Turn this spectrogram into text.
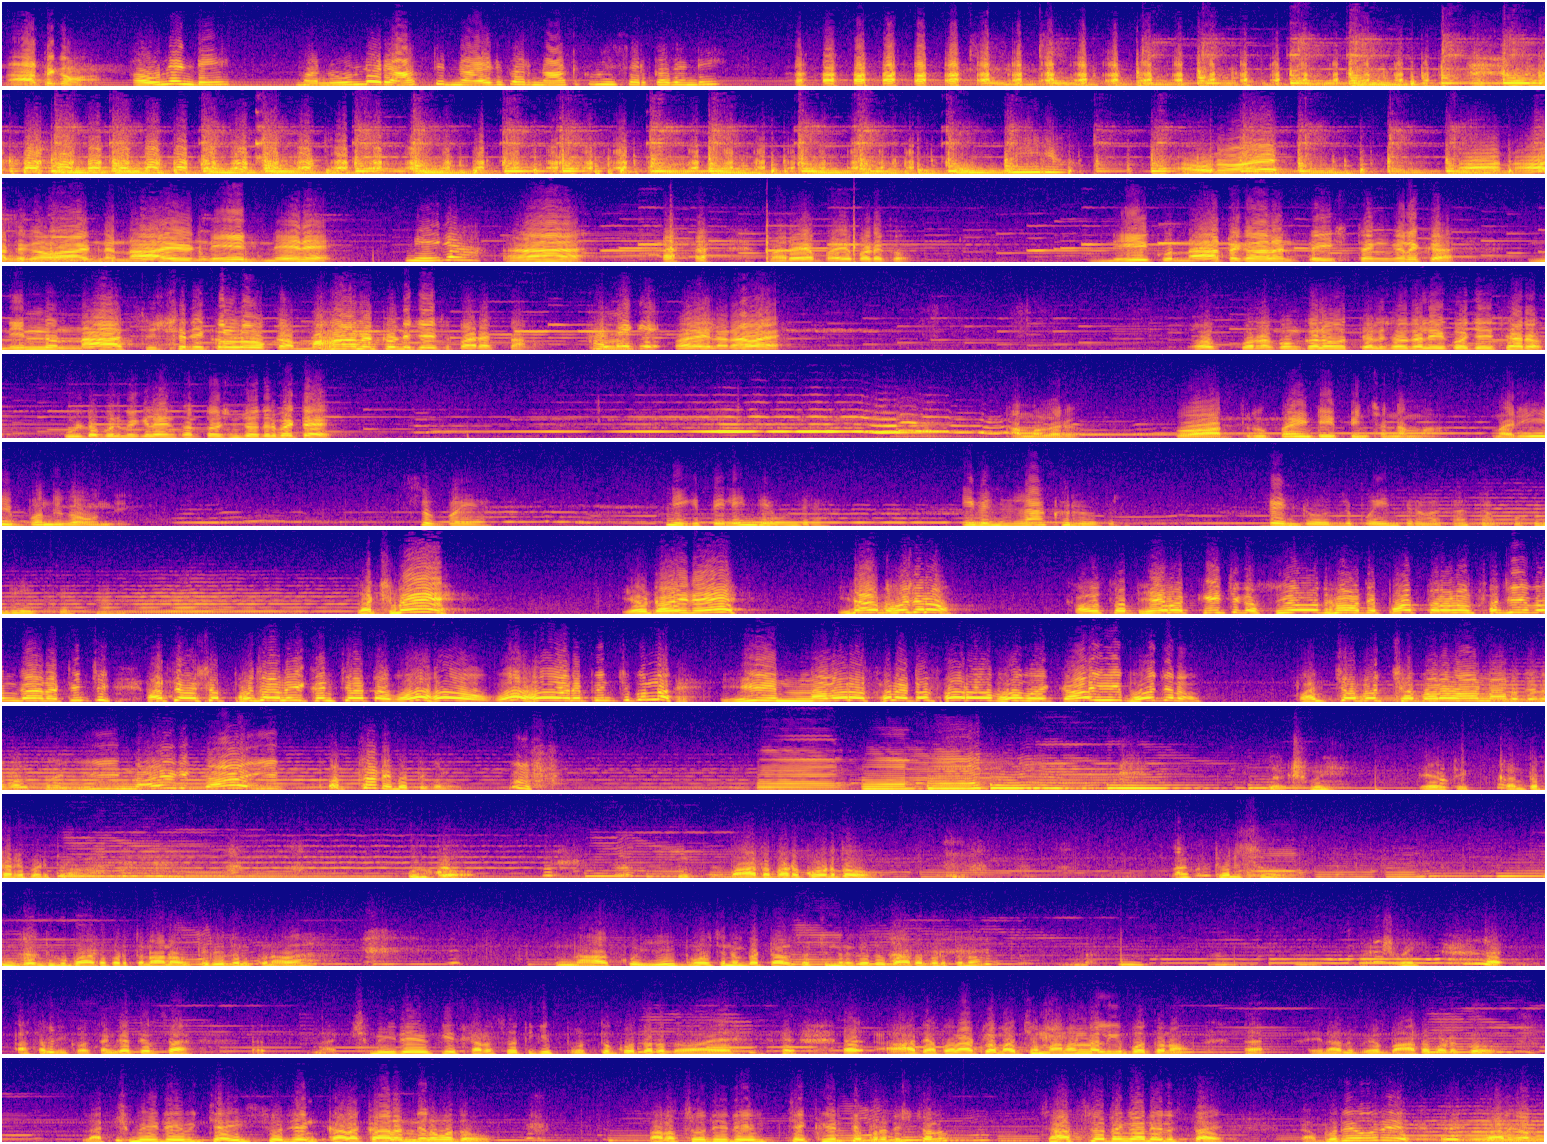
నాటకమా? అవునండి మన ఊళ్ళో రాత్రి నాయుడు గారు నాటకం వేశారు కదండి. మీరు? అవును ఓయ్. ఆ నాటకం ఆడిన నాయుడిని నేనే. మీరా? ఆ, మరేం భయపడకు. నీకు నాటకాలంటే ఇష్టం గనక నిన్ను నా శిష్యరికంలో ఒక మహానటుని చేసి పారేస్తాను. అలాగే. ఓయ్, ఇలా రావా ఓ కుర్ర కుంకలు తెలుసో తెలియకో చేశారు. కూల్ డబ్బులు మిగిలిన సంతోషం వదిలిపెట్టే. అమ్మగారు ఓ అర్ధ రూపాయి ఇప్పించండి అమ్మా మరీ ఇబ్బందిగా ఉంది. సుబ్బయ్య నీకు తెలియందే ఉందిరా. ఇవి నెలాఖరు రోజులు. రెండు రోజులు పోయిన తర్వాత తప్పకుండా ఇచ్చేస్తాను. లక్ష్మి! ఏమిటో ఇది? ఇదా భోజనం. కంస భీమ కీచక సుయోధనాది పాత్రలను సజీవంగా నటించి అశేష ప్రజానీకం చేత ఓహో ఓహో అనిపించుకున్న ఈ నవరస నట సార్వభౌమిక ఈ భోజనం. పంచపక్ష పరమాణాలు తినవలసిన ఈ నాయుడిక ఈ పచ్చడి మెతుకలు. లక్ష్మి ఏమిటి కంటతడి పెడుతున్నావా? ఊరుకో. బాధపడకూడదు నాకు తెలుసు. ఎందుకు బాధపడుతున్నానో తెలియదు అనుకున్నావా నాకు ఈ భోజనం పెట్టాల్సి వచ్చిందని కదా బాధపడుతున్నావు? లక్ష్మి అసలు నీకు సంగతి తెలుసా? లక్ష్మీదేవికి సరస్వతికి పొత్తు కుదరదు. ఆ దెబ్బలాట్ల మధ్య మనం నలిగిపోతున్నాం. అయినా నువ్వేం బాధపడకు. లక్ష్మీదేవి ఇచ్చే ఐశ్వర్యం కలకాలం నిలవదు. సరస్వతీదేవి ఇచ్చే కీర్తి ప్రతిష్టలు శాశ్వతంగా నిలుస్తాయి. డబ్బు దేవుది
